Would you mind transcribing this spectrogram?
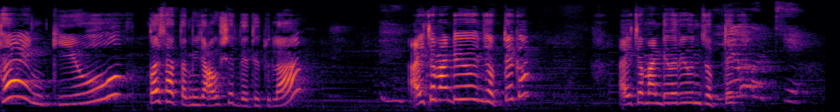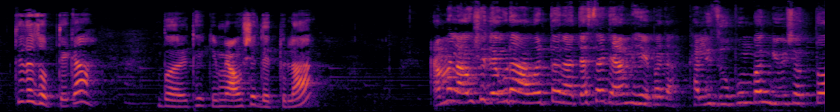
थँक्यू बस आता मी औषध देते तुला. आईच्या मांडीवर येऊन झोपते का? आईच्या मांडीवर येऊन झोपते का? तिथं झोपते का? बरं ठीक आहे मी औषध देते तुला. आम्हाला औषध एवढं आवडतं ना त्यासाठी आम्ही हे बघा खाली झोपून पण घेऊ शकतो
